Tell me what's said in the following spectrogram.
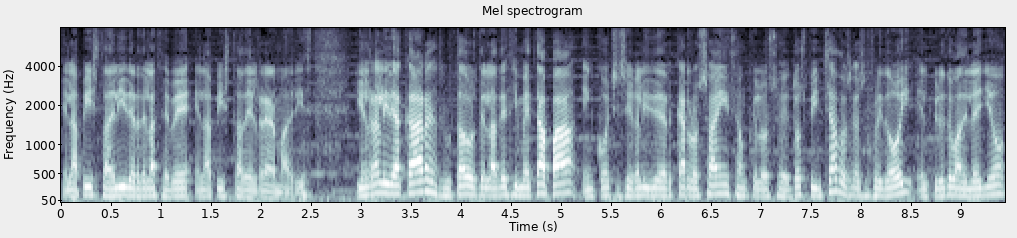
en la pista de líder del ACB, en la pista del Real Madrid. Y en Rally Dakar, resultados de la décima etapa, en coche sigue líder Carlos Sainz, aunque los eh, dos pinchazos que ha sufrido hoy, el piloto madrileño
